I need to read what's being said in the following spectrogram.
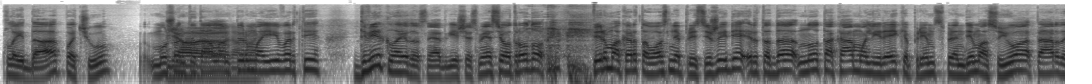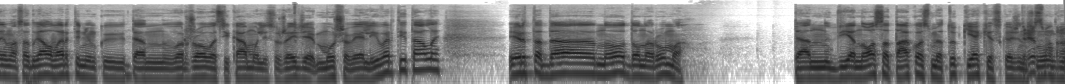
klaida pačių. Mušant Jo, italam jo, jo. pirmą įvartį. Dvi klaidos netgi iš esmės jau atrodo, pirmą kartą vos neprisižaidė ir tada, nu, tą kamolį reikia priimti sprendimą su juo, perdavimas atgal vartininkui, ten varžovas į kamolį sužaidžia, muša vėl įvartį italai. Ir tada, nu, donarumą. Ten vienos atakos metu kiekis, ką žinai, smūgių.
